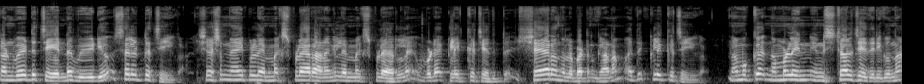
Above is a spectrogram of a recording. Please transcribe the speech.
കൺവേർട്ട് ചെയ്യേണ്ട വീഡിയോ സെലക്ട് ചെയ്യുക. ശേഷം ഞാൻ ഇപ്പോൾ എം എക്സ് പ്ലെയർ ആണെങ്കിൽ എം എക്സ് പ്ലെയറിൽ ഇവിടെ ക്ലിക്ക് ചെയ്തിട്ട് ഷെയർ എന്നുള്ള ബട്ടൺ കാണാം. അത് ക്ലിക്ക് ചെയ്യുക. നമുക്ക് നമ്മൾ ഇൻസ്റ്റാൾ ചെയ്തിരിക്കുന്ന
